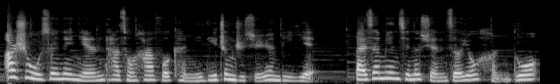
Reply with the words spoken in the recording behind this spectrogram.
二十五岁那年，他从哈佛肯尼迪政治学院毕业，摆在面前的选择有很多，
